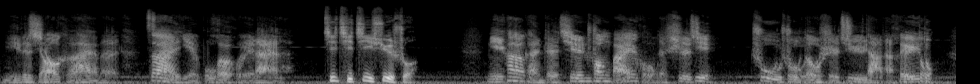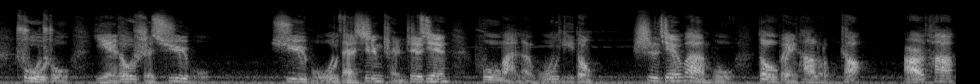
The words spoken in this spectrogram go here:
你的小可爱们再也不会回来了。机器继续说。你看看这千疮百孔的世界。处处都是巨大的黑洞，处处也都是虚无。虚无在星辰之间铺满了无底洞，世间万物都被它笼罩，而它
